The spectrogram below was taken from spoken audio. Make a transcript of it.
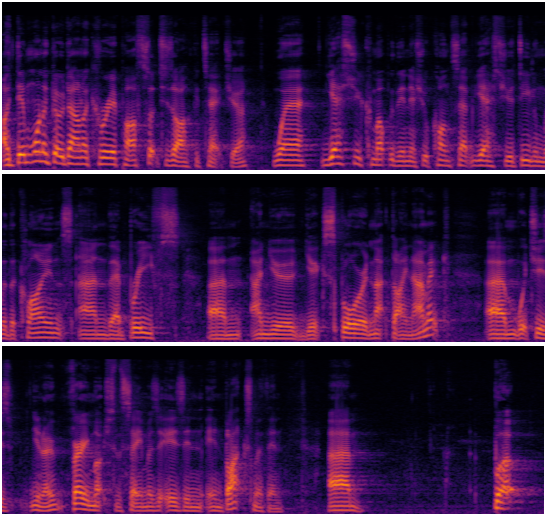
I didn't want to go down a career path such as architecture, where yes, you come up with the initial concept, yes, you're dealing with the clients and their briefs, um, and you're, you're exploring that dynamic, um, which is you know very much the same as it is in, in blacksmithing. Um, but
